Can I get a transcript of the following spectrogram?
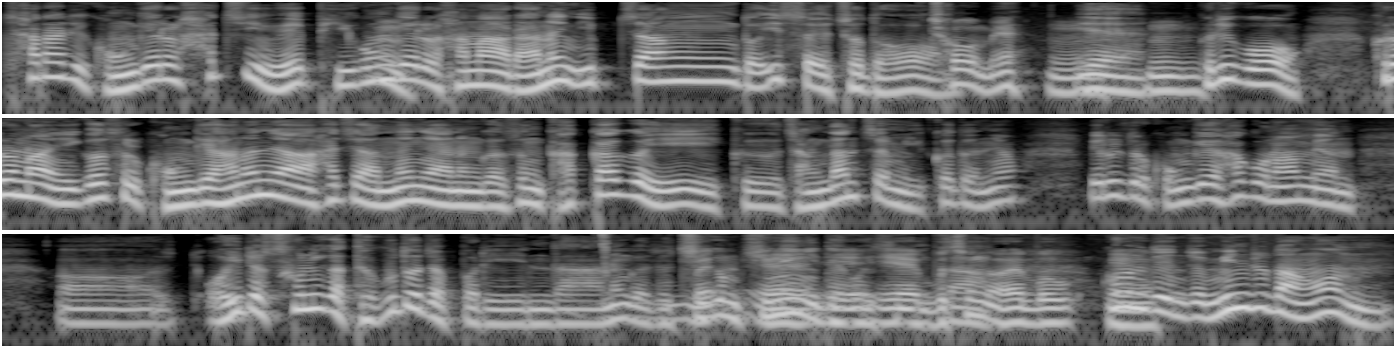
차라리 공개를 하지 왜 비공개를 음. 하나라는 입장도 있어요. 저도 처음에 음. 예 음. 그리고 그러나 이것을 공개하느냐 하지 않느냐는 것은 각각의 그 장단점이 있거든요. 예를 들어 공개하고 나면 어 오히려 순위가 더 굳어져 버린다는 거죠. 지금 네, 진행이 예, 되고 예, 있으니까. 예, 무슨 어, 뭐, 그런데 이제 민주당은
